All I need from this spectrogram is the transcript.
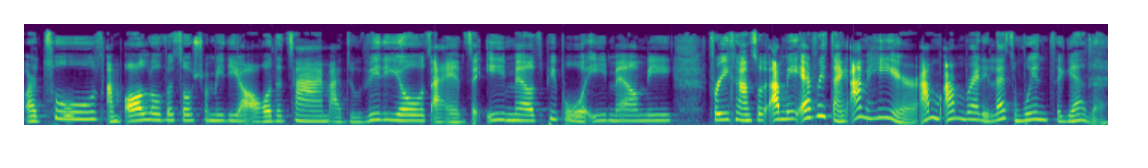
are tools. I'm all over social media all the time. I do videos, I answer emails. People will email me free consult. I mean, every everything. I'm here. I'm I'm ready. Let's win together.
